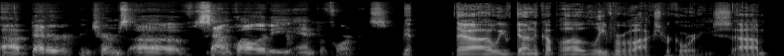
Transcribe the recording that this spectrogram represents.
uh, better in terms of sound quality and performance. Yep. Uh, we've done a couple of LibriVox recordings. Um,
